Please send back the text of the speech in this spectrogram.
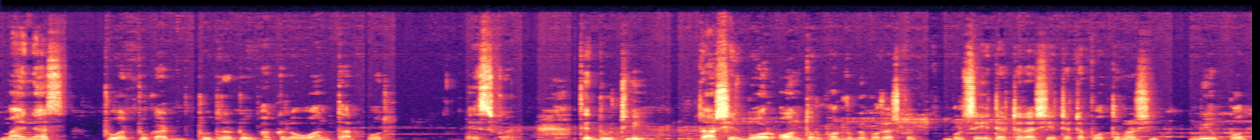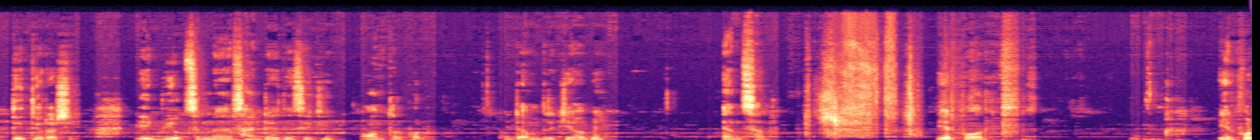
minus two আর টু কাট টু দ্বারা টু ভাগ করল ওয়ান তারপর স্কোয়ার তো দুটি রাশির বর অন্তর্ফল রূপে প্রকাশ বলছে এটা একটা রাশি, এটা একটা প্রথম রাশি, বিয়োগ পদ দ্বিতীয় রাশি। এই বিয়োগ সাইনটা হতেছে কি? অন্তর্ফল। এটা আমাদের কি হবে? অ্যান্সার। এরপর এরপর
